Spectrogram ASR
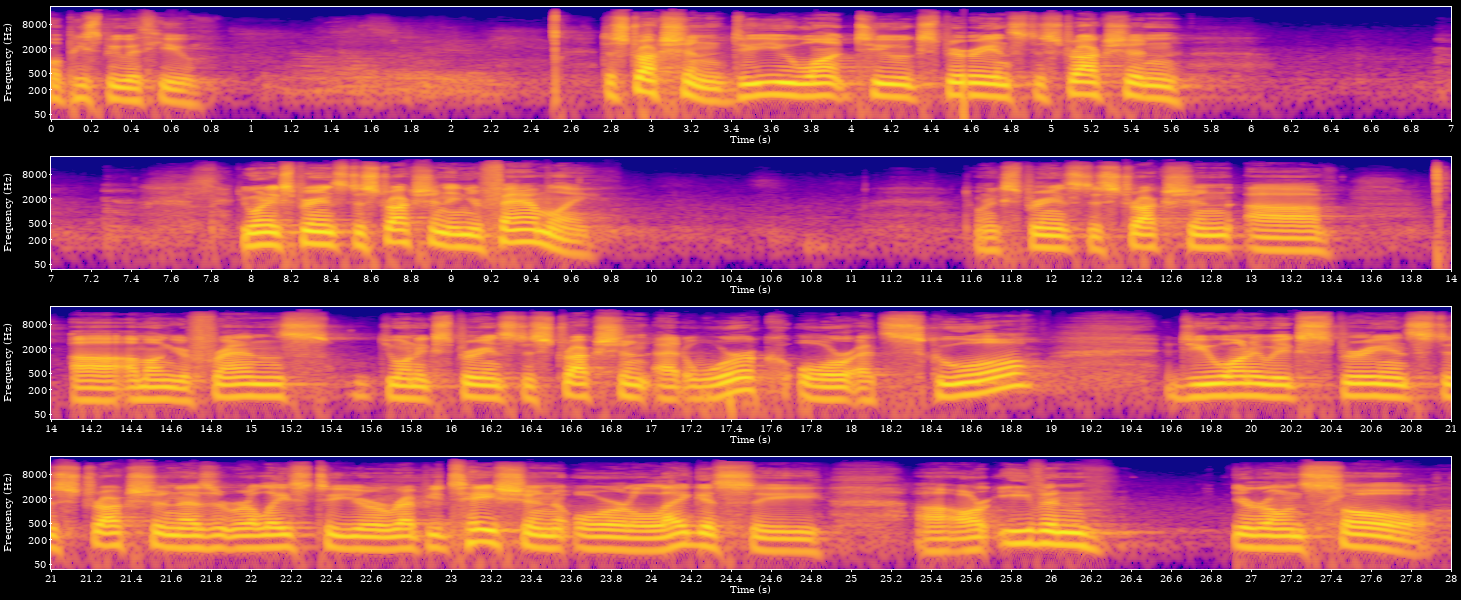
Well, peace be with you. Destruction. Do you want to experience destruction? Do you want to experience destruction in your family? Do you want to experience destruction uh, uh, among your friends? Do you want to experience destruction at work or at school? Do you want to experience destruction as it relates to your reputation or legacy uh, or even your own soul?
